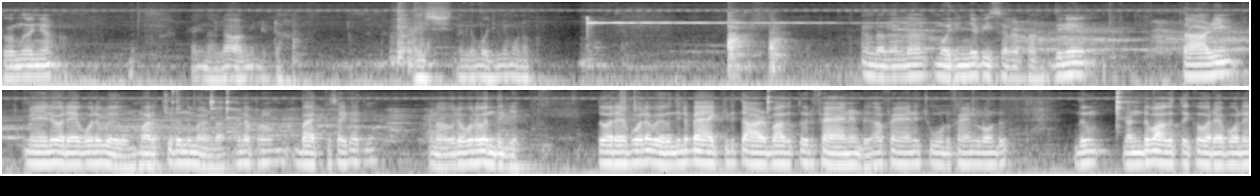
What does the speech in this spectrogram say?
തുറന്നു കഴിഞ്ഞാൽ നല്ല ആവി കിട്ടാ നല്ല മൊരിഞ്ഞ മണം. ഉണ്ടോ നല്ല മൊരിഞ്ഞ പീസുകൾ കേട്ടോ. ഇതിന് താഴെയും മേലെ ഒരേപോലെ വേവും. മറിച്ചിടൊന്നും വേണ്ട. അതിനപ്പുറം ബാക്ക് സൈഡ് അറിയാം ഉണ്ടോ ഒരേപോലെ വെന്തില്ലേ? ഇത് ഒരേപോലെ വേവും. ഇതിന്റെ ബാക്കിൽ താഴ്ഭാഗത്ത് ഒരു ഫാൻ ഉണ്ട്. ആ ഫാന് ചൂട് ഫാൻ ഉള്ളതുകൊണ്ട് ഇതും രണ്ട് ഭാഗത്തേക്ക് ഒരേപോലെ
